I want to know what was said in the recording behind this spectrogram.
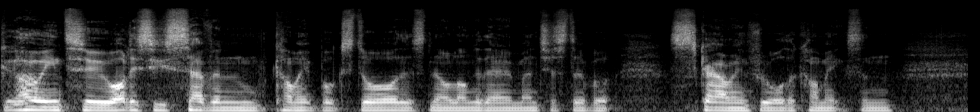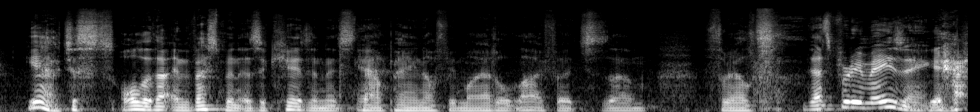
going to Odyssey Seven comic book store that's no longer there in Manchester, but scouring through all the comics and yeah, just all of that investment as a kid, and it's yeah. now paying off in my adult life. It's um, thrilled. That's pretty amazing. Yeah.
